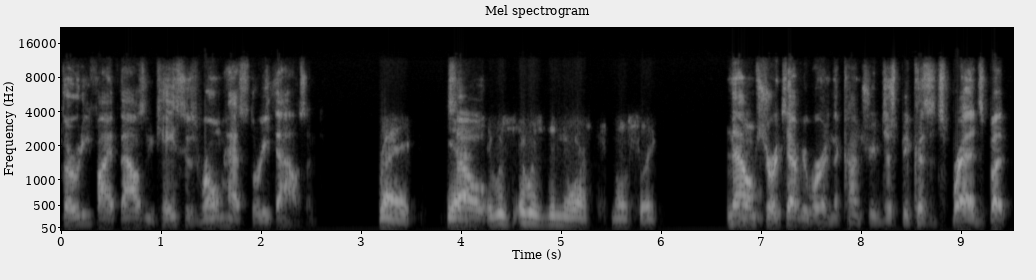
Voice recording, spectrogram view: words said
35,000 cases, Rome has 3,000. Right. Yeah. So, it was it was the north mostly. Now I'm sure it's everywhere in the country just because it spreads, but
